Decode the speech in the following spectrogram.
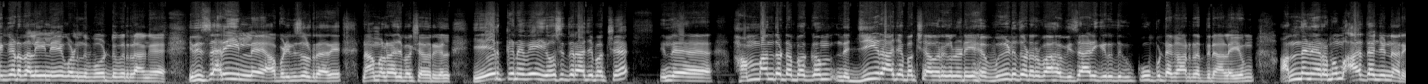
எங்கட தலையிலேயே கொண்டு போட்டு விடுறாங்க. இது சரியில்லை அப்படின்னு சொல்கிறாரு நாமல் ராஜபக்ஷ அவர்கள். ஏற்கனவே யோசித்த ராஜபக்ஷ இந்த ஹம்பாந்தோட்ட பக்கம் இந்த ஜி ராஜபக்ஷ அவர்களுடைய வீடு தொடர்பாக விசாரிக்கிறதுக்கு கூப்பிட்ட காரணத்தினாலையும் அந்த நேரமும் அதைத்தான் சொன்னார்.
